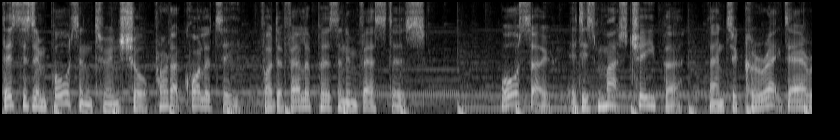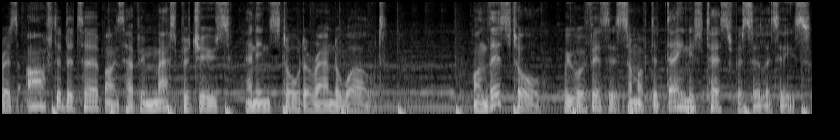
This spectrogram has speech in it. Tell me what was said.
This is important to ensure product quality for developers and investors. Also, it is much cheaper than to correct errors after the turbines have been mass produced and installed around the world. On this tour, we will visit some of the Danish test facilities.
